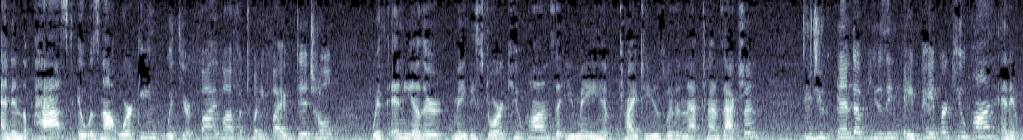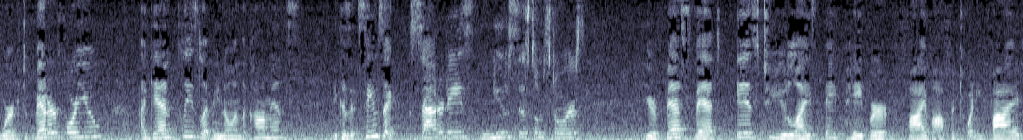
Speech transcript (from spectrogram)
and in the past it was not working with your 5 off of 25 digital with any other maybe store coupons that you may have tried to use within that transaction, did you end up using a paper coupon and it worked better for you? Again, please let me know in the comments because it seems like Saturday's new system stores, your best bet is to utilize a paper 5 off of 25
